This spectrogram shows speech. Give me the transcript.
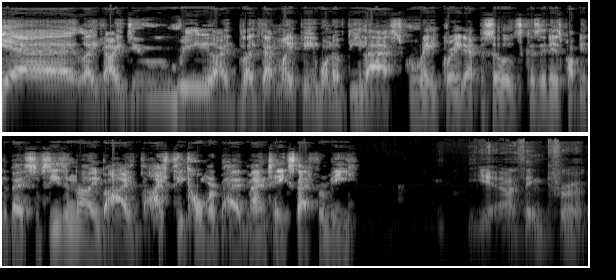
Yeah, like I do really like like that might be one of the last great great episodes because it is probably the best of season nine. But I I think Homer Badman takes that for me. Yeah, I think for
